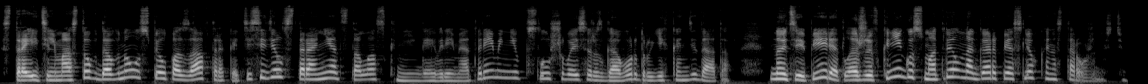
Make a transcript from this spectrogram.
Строитель мостов давно успел позавтракать и сидел в стороне от стола с книгой, время от времени вслушиваясь в разговор других кандидатов. Но теперь, отложив книгу, смотрел на Гарпия с легкой настороженностью.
